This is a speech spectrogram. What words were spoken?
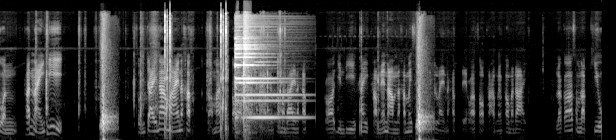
ส่วนท่านไหนที่ สนใจหน้าไม้นะครับ สามารถติดต่อเข้ามาได้นะครับ ก็ยินดีให้คำแนะนำนะครับ ไม่เสียไม่เป็นไรนะครับ แต่ว่าสอบถามกันเข้ามาได้ แล้วก็สำหรับคิว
